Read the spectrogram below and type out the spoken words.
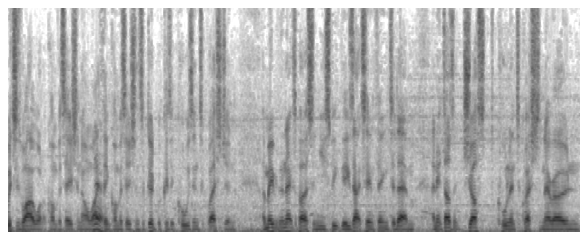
which is why I want a conversation and why I think conversations are good because it calls into question. And maybe the next person you speak the exact same thing to them, and it doesn't just call into question their own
